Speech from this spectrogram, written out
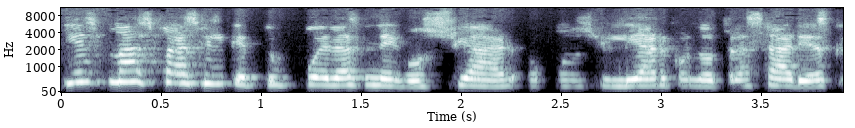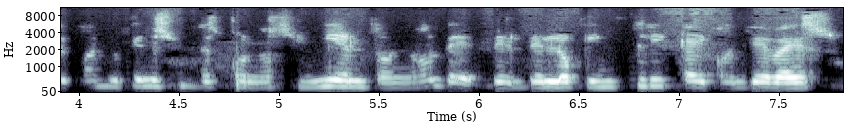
Y es más fácil que tú puedas negociar o conciliar con otras áreas que cuando tienes un desconocimiento, ¿no? De, de lo que implica y conlleva eso.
